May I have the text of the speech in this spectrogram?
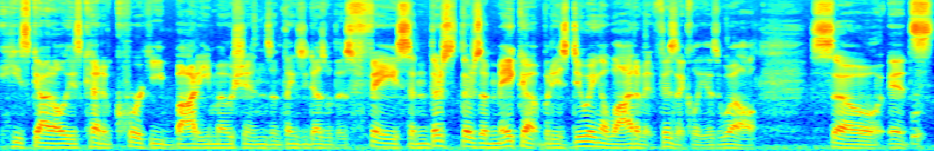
He's got all these kind of quirky body motions and things he does with his face, and there's there's a makeup, but he's doing a lot of it physically as well. So it's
